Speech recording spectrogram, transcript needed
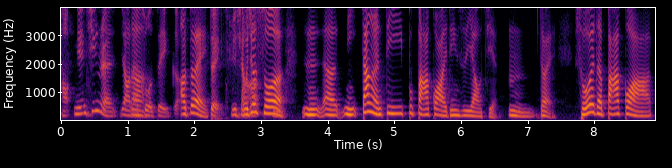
好，年轻人要来嗯做这个啊，对，对，你想我就说了，嗯呃，你当然第一不八卦一定是要件。嗯，对，所谓的八卦，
